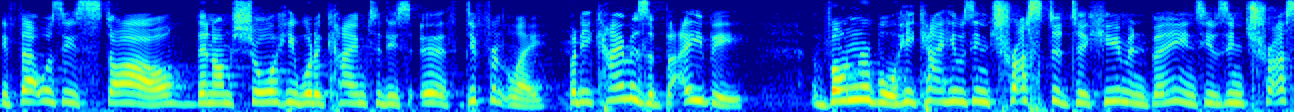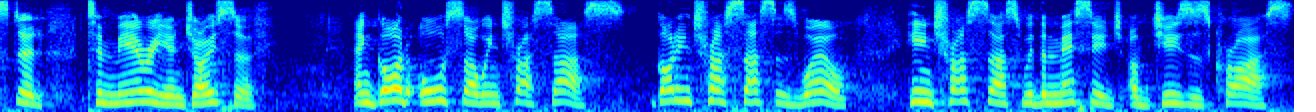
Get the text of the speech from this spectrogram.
If that was his style, then I'm sure he would have came to this earth differently. But he came as a baby, vulnerable. He, came, he was entrusted to human beings. He was entrusted to Mary and Joseph. And God also entrusts us. God entrusts us as well. He entrusts us with the message of Jesus Christ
